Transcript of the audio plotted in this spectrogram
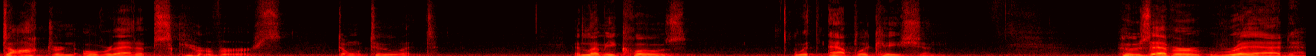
doctrine over that obscure verse. Don't do it. And let me close with application. Who's ever read,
